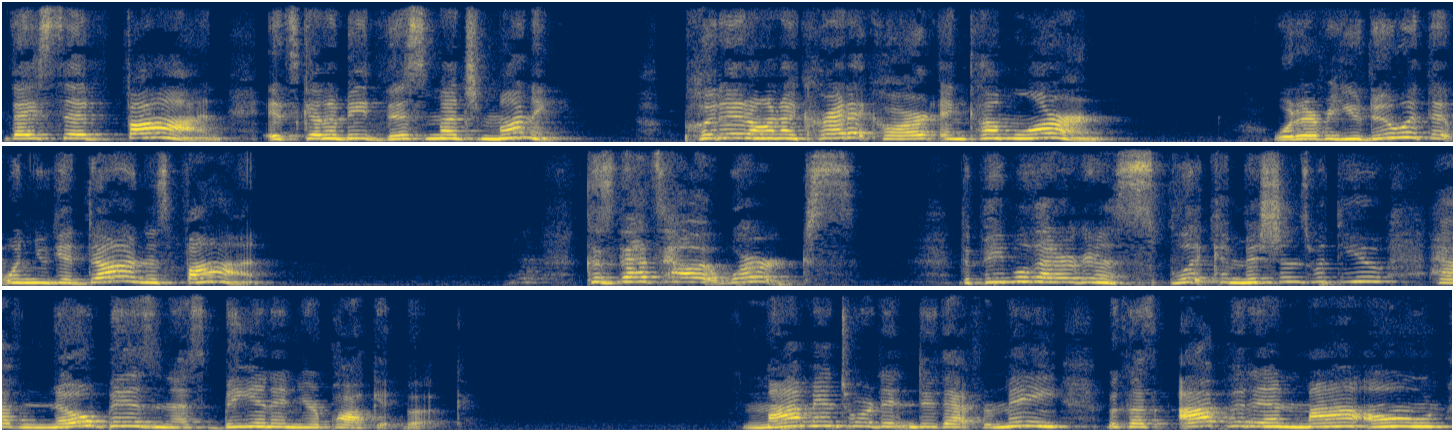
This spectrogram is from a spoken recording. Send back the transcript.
they said, fine, it's going to be this much money. Put it on a credit card and come learn. Whatever you do with it when you get done is fine. Because that's how it works. The people that are going to split commissions with you have no business being in your pocketbook. My mentor didn't do that for me because I put in my own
